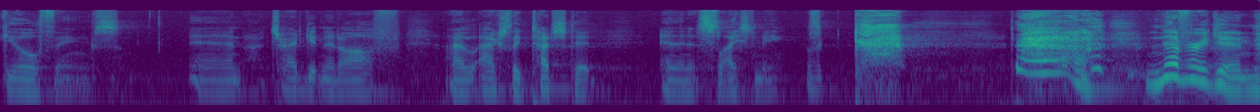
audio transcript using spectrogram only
gill things. And I tried getting it off. I actually touched it, and then it sliced me. I was like, ah, never again,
